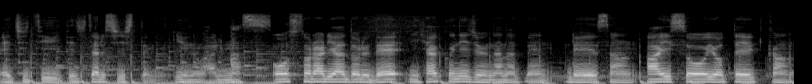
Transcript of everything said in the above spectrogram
HT デジタルシステムというのがあります。オーストラリアドルで227.03配送予定期間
